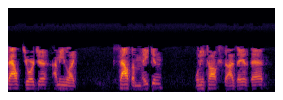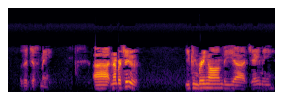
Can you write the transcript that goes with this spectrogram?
South Georgia? I mean, like south of Macon when he talks to Isaiah's dad? Was it just me? Uh, number two, you can bring on the uh, Jamie,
